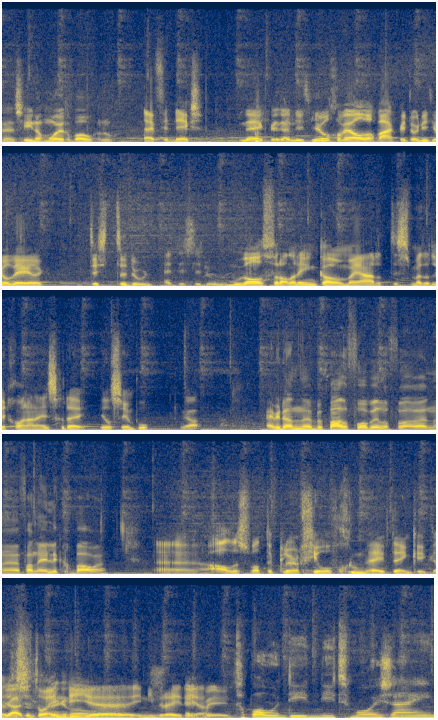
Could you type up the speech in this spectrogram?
uh, zie je nog mooi gebouwen genoeg. Nee, ik vind niks. Nee, ik vind het niet heel geweldig, maar ik vind het ook niet heel lelijk. Het is te doen. Het is te doen. Er moet wel eens verandering komen, maar ja, dat, is, maar dat ligt gewoon aan Enschede. Heel simpel. Ja. Heb je dan uh, bepaalde voorbeelden van, uh, van lelijke gebouwen? alles wat de kleur geel of groen heeft, denk ik. Dat ja, zit wel in die, in die brede, ja. Gebouwen die niet mooi zijn,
